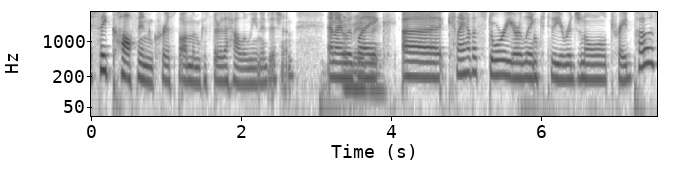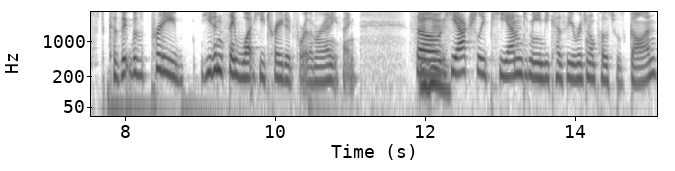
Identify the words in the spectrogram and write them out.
say coffin crisp on them because they're the Halloween edition. And I was Amazing. like, uh, can I have a story or link to the original trade post? Because it was pretty, he didn't say what he traded for them or anything. So he actually PM'd me because the original post was gone.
